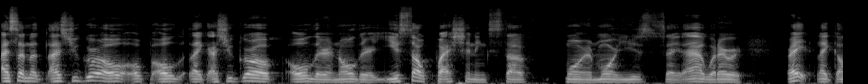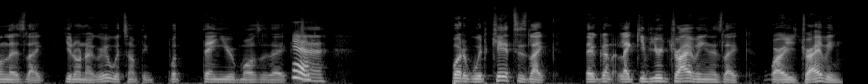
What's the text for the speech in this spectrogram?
as an as you grow up old, like as you grow up older and older, you start questioning stuff more and more. You just say ah whatever, right? Like unless like you don't agree with something, but then you're mostly like Yeah. eh. But with kids, it's like they're gonna like if you're driving, it's like why are you driving?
